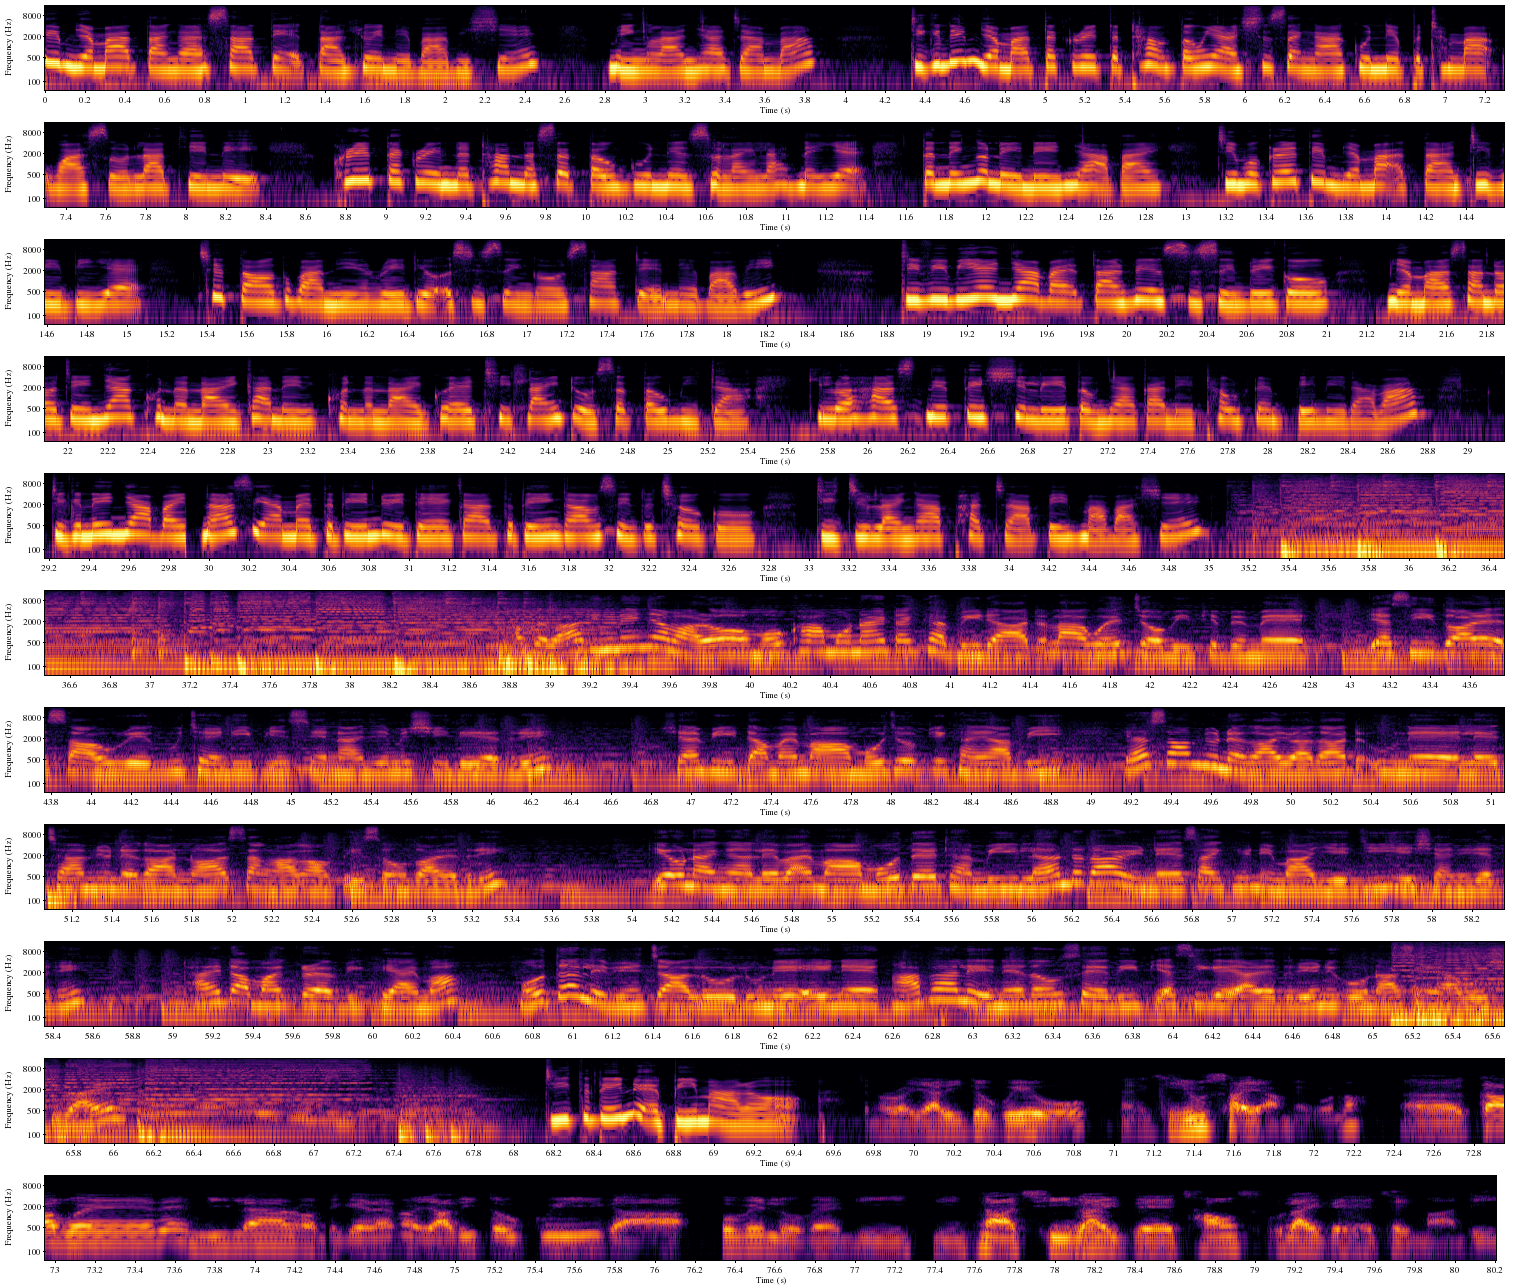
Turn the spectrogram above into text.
ဒီမိုကရက်တစ်မြန်မာတန်ခါစတဲ့အတန်လွှင့်နေပါပြီရှင်မင်္ဂလာညချမ်းပါဒီကနေ့မြန်မာတက္ကရာ1385ခုနှစ်ပထမဝါဆိုလပြည့်နေ့ခရစ်တက္ကရာ2023ခုနှစ်ဇူလိုင်လ2ရက်တနင်္ဂနွေနေ့ညပိုင်းဒီမိုကရက်တစ်မြန်မာအတန် DVB ရဲ့ချစ်တော်ကဘာမြေရေဒီယိုအစီအစဉ်ကိုစတင်နေပါပြီ TVB ရဲ့ညပိုင်းအတန်လွှင့်စီစဉ်တွေကိုမြန်မာစံတော်ချိန်ည9နာရီကနေ9နာရီခွဲထိလှိုင်းတူ73မီတာ kHz 2.83ညကနေထုတ်လွှင့်ပေးနေတာပါ ဒီကနေ့ညပိုင်းနားဆင်ရမယ့်သတင်းတွေတဲကသတင်းကောင်းစင်တချို့ကိုဒီဇူလိုင်ကဖတ်ကြားပေးမှာပါရှင်ဟုတ်ကဲ့ပါဒီကနေ့ညမှာတော့မောခါမွန်တိုင်းတိုက်ခတ်ပြီးတာတလခွဲကြော်ပြီးဖြစ်ပေမဲ့ပျက်စီးသွားတဲ့အစာအုပ်တွေအခုချိန်ထိပြင်ဆင်နိုင်ခြင်းမရှိသေးတဲ့သတင်းရှမ်းပြည်တောင်ပိုင်းမှာမိုးကြိုးပစ်ခံရပြီးရက်စောမြို့နယ်ကရွာသားတအူနဲ့လဲချားမြို့နယ်ကနွား15ကောင်တေဆုံးသွားတဲ့တဲ့တရုတ်နိုင်ငံလဲပိုင်းမှာမိုးသေးထံပြီးလန်ဒရာတွေနဲ့စိုက်ခင်းတွေမှာရေကြီးရေရှမ်းနေတဲ့တဲ့ ထိုင်းတောင်ပိုင်းဂရဗီခရိုင်မှာမိုးသက်လေပြင်းကြလို့လူနေအိမ်နဲ့ငါးဖမ်းလေအနည်းဆုံး10သီးပျက်စီးခဲ့ရတဲ့တဲ့တွေကိုနားဆင်ရဖို့ရှိပါတယ်ဒီသတင်းတွေအပြီးမှာတော့ကျွန်တော်တို့ရာသီတုပ်ကွေးကိုဂရုစိုက်ရမယ်ပေါ့နော်အဲကာကွယ်တဲ့နီလာတော့တကယ်တမ်းတော့ရာသီတုပ်ကွေးကကိုဗစ်လိုပဲဒီဒီနှာချီလိုက်တယ်ချောင်းဆူလိုက်တဲ့အချိန်မှာဒီ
